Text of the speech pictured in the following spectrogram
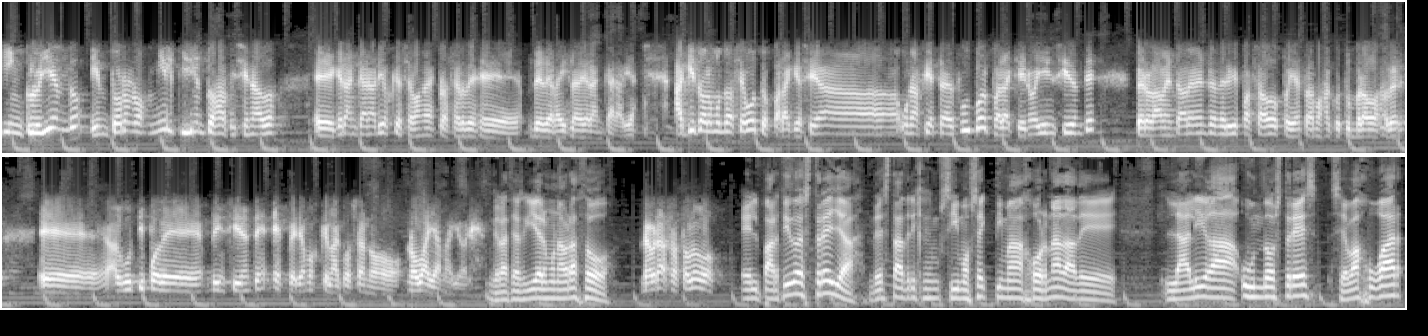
incluyendo en torno a unos 1.500 aficionados eh, gran canarios que se van a desplazar desde, desde, la isla de Gran Canaria. Aquí todo el mundo hace votos para que sea una fiesta de fútbol, para que no haya incidentes, pero lamentablemente en el pasado pues ya estamos acostumbrados a ver eh, algún tipo de, incidentes. Esperemos que la cosa no, no vaya a mayores. Gracias, Guillermo. Un abrazo. Un abrazo, hasta luego. El partido estrella de esta 37 jornada de la Liga 1-2-3 se va a jugar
